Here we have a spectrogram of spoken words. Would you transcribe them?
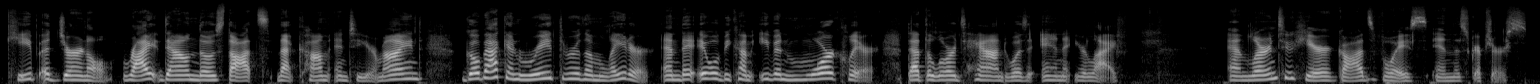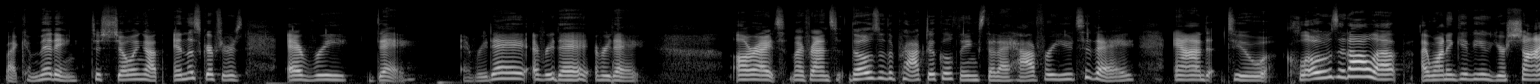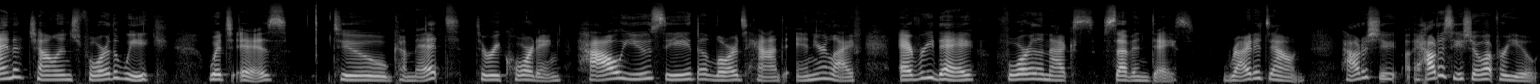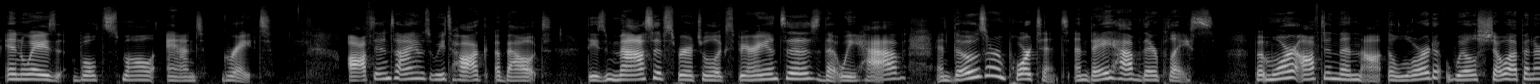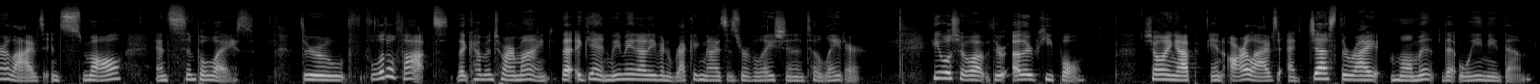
Keep a journal. Write down those thoughts that come into your mind. Go back and read through them later, and it will become even more clear that the Lord's hand was in your life. And learn to hear God's voice in the scriptures by committing to showing up in the scriptures every day. Every day, every day, every day. All right, my friends, those are the practical things that I have for you today. And to close it all up, I want to give you your shine challenge for the week, which is to commit to recording how you see the Lord's hand in your life every day for the next 7 days. Write it down. How does she how does he show up for you in ways both small and great? Oftentimes we talk about these massive spiritual experiences that we have, and those are important and they have their place. But more often than not, the Lord will show up in our lives in small and simple ways through little thoughts that come into our mind that, again, we may not even recognize as revelation until later. He will show up through other people, showing up in our lives at just the right moment that we need them.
